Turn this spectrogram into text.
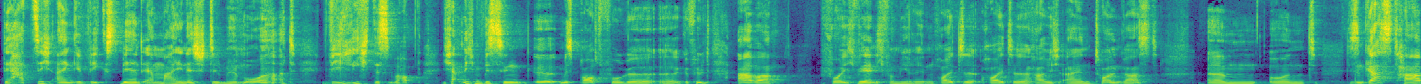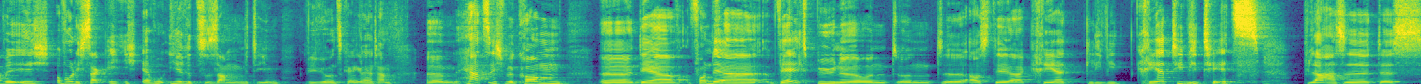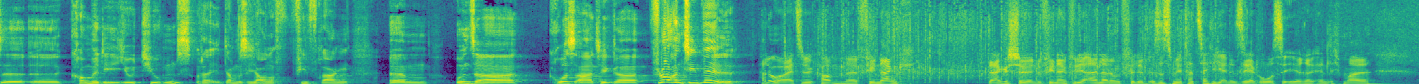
Der hat sich eingewichst, während er meine Stimme im Ohr hat. Will ich das überhaupt? Ich habe mich ein bisschen äh, missbraucht vorgefühlt. Äh, aber bevor ich will ja nicht von mir reden. Heute, heute habe ich einen tollen Gast. Ähm, und diesen Gast habe ich, obwohl ich sage, ich, ich, eruiere zusammen mit ihm, wie wir uns kennengelernt haben. Ähm, herzlich willkommen, äh, der von der Weltbühne und, und äh, aus der Kreativ Kreativitätsblase des äh, äh, Comedy-YouTubens, oder da muss ich auch noch viel fragen, ähm, unser großartiger Florentin Will. Hallo, herzlich willkommen. Äh, vielen Dank. Dankeschön. Vielen Dank für die Einladung, Philipp. Es ist mir tatsächlich eine sehr große Ehre, endlich mal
